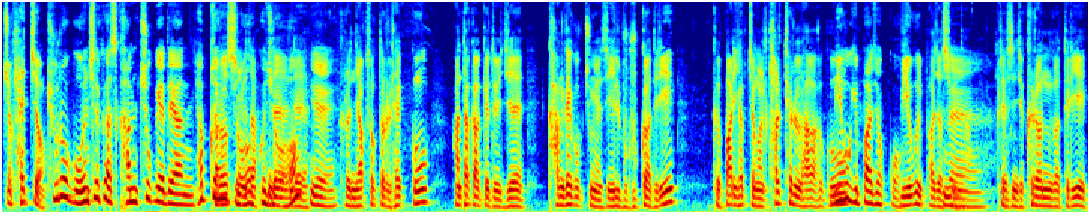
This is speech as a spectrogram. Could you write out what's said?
쭉 했죠. 주로 그 온실가스 감축에 대한 협정이죠. 그죠? 네, 네. 예. 그런 약속들을 했고 안타깝게도 이제 강대국 중에서 일부 국가들이 그 파리 협정을 탈퇴를 하고 미국이 빠졌고 미국이 빠졌습니다. 네. 그래서 이제 그런 것들이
